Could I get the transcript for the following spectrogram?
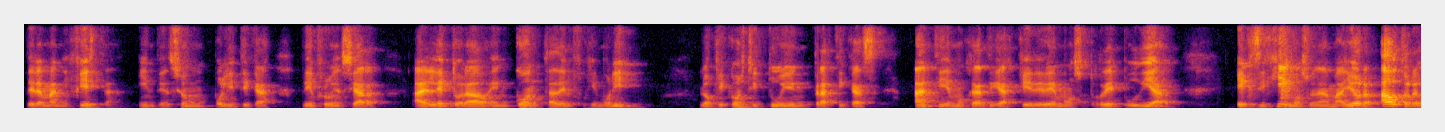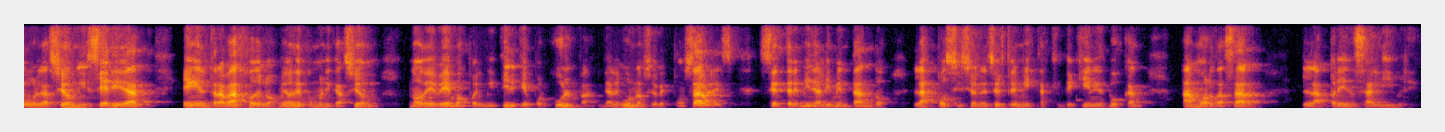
de la manifiesta intención política de influenciar al electorado en contra del Fujimorismo, lo que constituyen prácticas antidemocráticas que debemos repudiar. Exigimos una mayor autorregulación y seriedad en el trabajo de los medios de comunicación. No debemos permitir que por culpa de algunos irresponsables se termine alimentando las posiciones extremistas de quienes buscan amordazar la prensa libre.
